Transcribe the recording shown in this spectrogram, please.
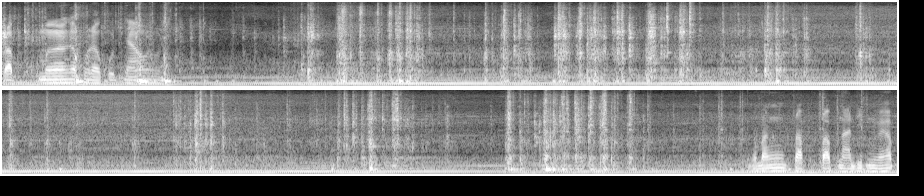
ปรับมือครับพวกเราขุดเงากำลังปรับปรับนาดินไว้ครับ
